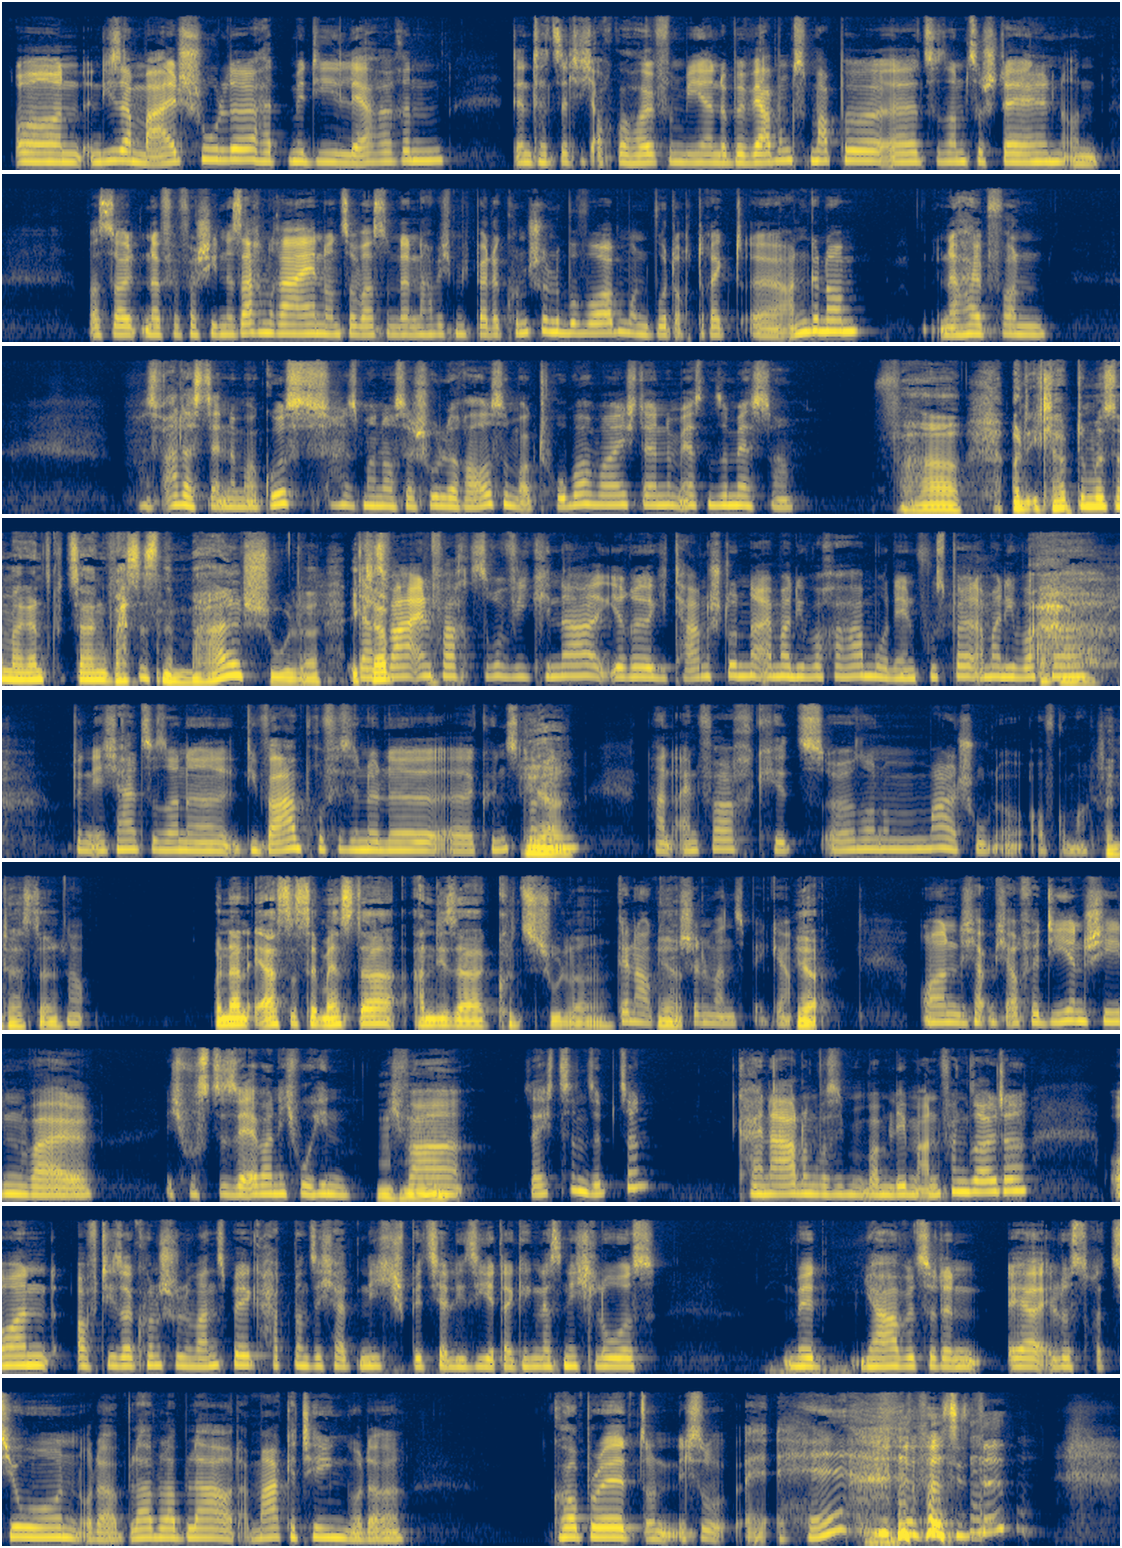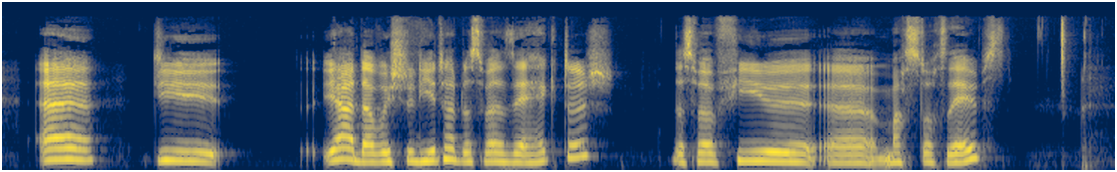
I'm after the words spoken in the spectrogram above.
und in dieser Malschule hat mir die Lehrerin dann tatsächlich auch geholfen, mir eine Bewerbungsmappe äh, zusammenzustellen und was sollten da für verschiedene Sachen rein und sowas. Und dann habe ich mich bei der Kunstschule beworben und wurde auch direkt äh, angenommen. Innerhalb von was war das denn? Im August ist man aus der Schule raus. Im Oktober war ich dann im ersten Semester. Wow. Und ich glaube, du musst mal ganz kurz sagen, was ist eine Malschule? Ich das glaube, war einfach so, wie Kinder ihre Gitarrenstunde einmal die Woche haben oder den Fußball einmal die Woche. Ah. Bin ich halt so, so eine, die war professionelle äh, Künstlerin, hat einfach Kids äh, so eine Malschule aufgemacht. fantastisch. Ja. Und dann erstes Semester an dieser Kunstschule. Genau, Ja. Kunstschule Wandsbek, ja. Ja. Und ich habe mich auch für die entschieden, weil ich wusste selber nicht, wohin. Ich Mhm. war 16, 17, keine Ahnung, was ich mit meinem Leben anfangen sollte. Und auf dieser Kunstschule Wandsbek hat man sich halt nicht spezialisiert. Da ging das nicht los mit, ja, willst du denn eher Illustration oder bla bla bla oder Marketing oder Corporate? Und ich so, hä? was ist das? äh, die, ja, da wo ich studiert habe, das war sehr hektisch. Das war viel, äh, mach's doch selbst.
